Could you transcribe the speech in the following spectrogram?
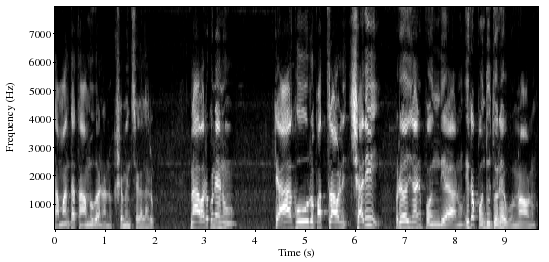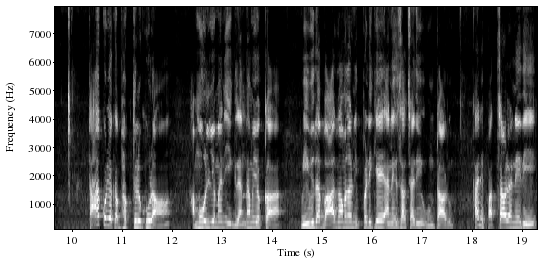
తమంత తాముగా నన్ను క్షమించగలరు. నా వరకు నేను ట్యాకూరు పత్రాలని చదివి ప్రయోజనాన్ని పొందాను ఇక పొందుతూనే ఉన్నాను. ఠాకూర్ యొక్క భక్తులు కూడా అమూల్యమైన ఈ గ్రంథం యొక్క వివిధ భాగములను ఇప్పటికే అనేకసార్లు చదివి ఉంటారు. కానీ పత్రాలు అనేది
